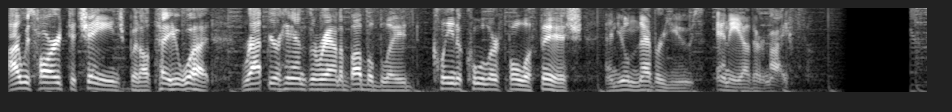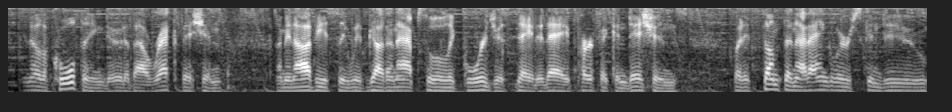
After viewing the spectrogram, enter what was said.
I was hard to change, but I'll tell you what, wrap your hands around a Bubba blade, clean a cooler full of fish, and you'll never use any other knife. You know, the cool thing, dude, about wreck fishing, I mean, obviously we've got an absolutely gorgeous day today, perfect conditions, but it's something that anglers can do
